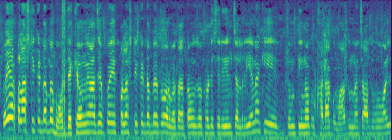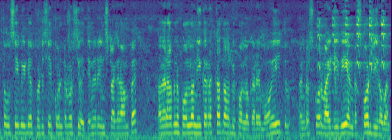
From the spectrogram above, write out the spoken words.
तो यार प्लास्टिक के डब्बे बहुत देखे होंगे आज। आपको एक प्लास्टिक के डब्बे पे और बताता हूँ, जो थोड़ी सी रील चल रही है ना कि तुम तीनों को खड़ा घुमा दूँ ना चाह दूँ, वो वाली तो उसी वीडियो थोड़ी सी कंट्रोवर्सी हुई थी मेरे इंस्टाग्राम पे। अगर आपने फॉलो नहीं कर रखा तो अभी फॉलो करें। Mohit underscore Y D V underscore zero one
